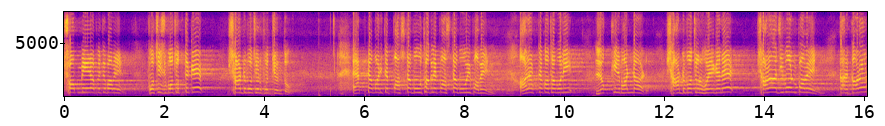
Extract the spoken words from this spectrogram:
সব মেয়েরা পেতে পাবেন পঁচিশ বছর থেকে ষাট বছর পর্যন্ত। একটা বাড়িতে পাঁচটা বউ থাকলে পাঁচটা বউই পাবেন। আর একটা কথা বলি, লক্ষ্মীর ভাণ্ডার ষাট বছর হয়ে গেলে সারা জীবন পাবেন। তার কারণ,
